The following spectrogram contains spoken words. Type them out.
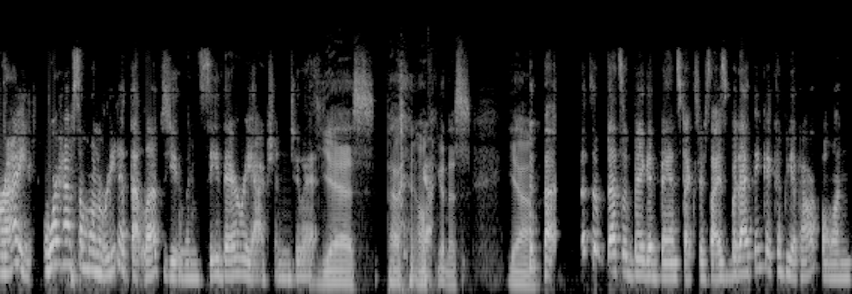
All right. Or have someone read it that loves you and see their reaction to it. yes that oh Yeah. my goodness yeah that, that's a that's a big advanced exercise, but I think it could be a powerful one.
